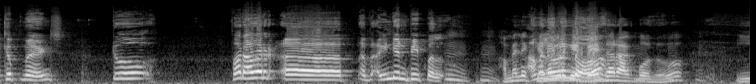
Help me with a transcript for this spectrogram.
equipments to for our Indian people ಆಮೇಲೆ ಕೆಲವರಿಗೆ ಬೇಜಾರಾಗ್ಬೋದು. ಈ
